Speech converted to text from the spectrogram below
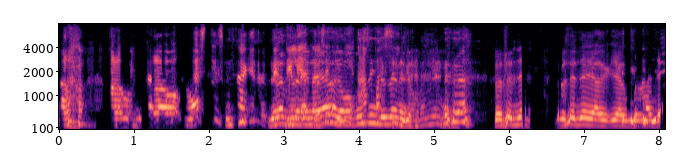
kalau kalau kalau uas tuh susah gitu dilihat dosen ini mau pusing apa dosen sih jawabannya? Dosennya dosennya yang yang belajar.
